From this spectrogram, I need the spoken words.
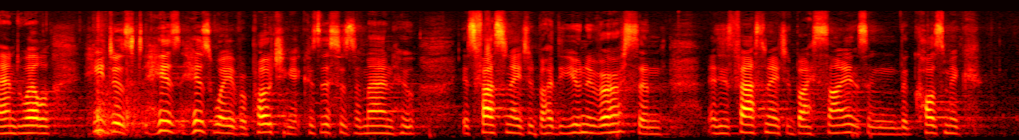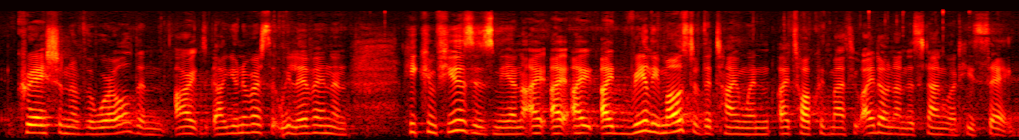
And well, he just, his, his way of approaching it, because this is a man who is fascinated by the universe and, and he's fascinated by science and the cosmic creation of the world and our, our universe that we live in. And he confuses me. And I, I, I really, most of the time when I talk with Matthew, I don't understand what he's saying.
